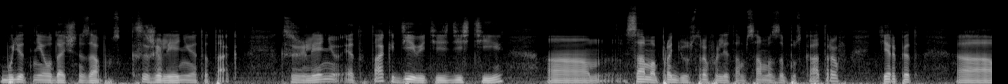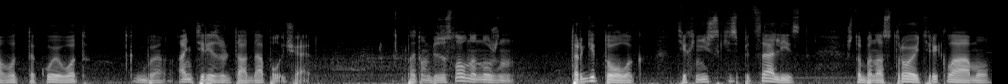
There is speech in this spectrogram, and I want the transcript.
будет неудачный запуск. К сожалению, это так. К сожалению, это так. 9 из 10 э, самопродюсеров или там самозапускаторов терпят э, вот такой вот как бы антирезультат, да, получают. Поэтому, безусловно, нужен таргетолог, технический специалист, чтобы настроить рекламу,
